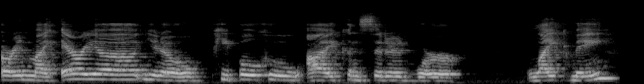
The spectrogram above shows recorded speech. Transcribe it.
are in my area. You know, people who I considered were like me,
